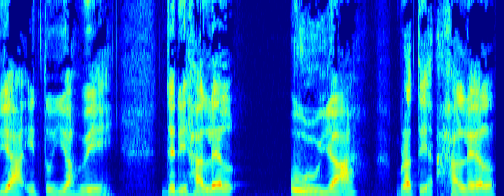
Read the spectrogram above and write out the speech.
Ya itu Yahweh. Jadi halel uya berarti halel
